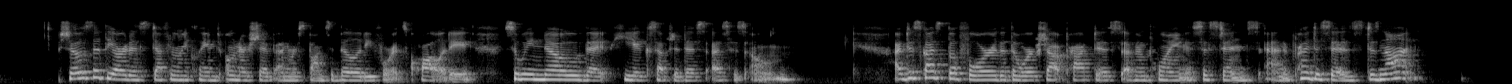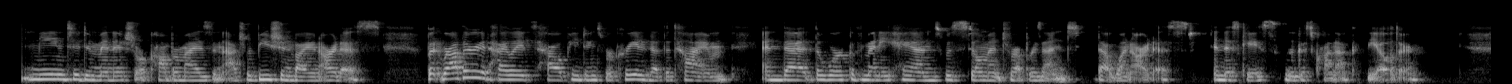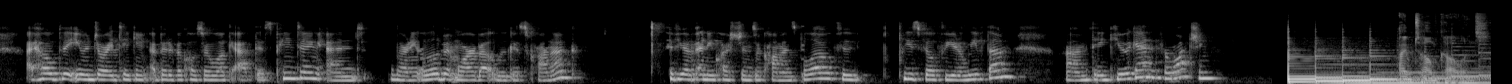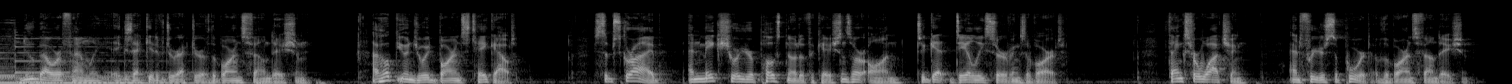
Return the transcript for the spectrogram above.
shows that the artist definitely claimed ownership and responsibility for its quality, so we know that he accepted this as his own. I've discussed before that the workshop practice of employing assistants and apprentices does not mean to diminish or compromise an attribution by an artist, but rather it highlights how paintings were created at the time and that the work of many hands was still meant to represent that one artist, in this case, Lucas Cranach the Elder. I hope that you enjoyed taking a bit of a closer look at this painting and learning a little bit more about Lucas Cranach. If you have any questions or comments below, please feel free to leave them. Um, thank you again for watching. I'm Tom Collins, Neubauer Family Executive Director of the Barnes Foundation. I hope you enjoyed Barnes Takeout. Subscribe and make sure your post notifications are on to get daily servings of art. Thanks for watching and for your support of the Barnes Foundation.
